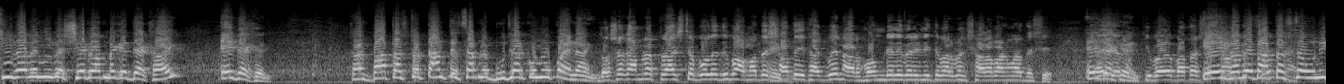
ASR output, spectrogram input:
কীভাবে নিবে সেটা আপনাকে দেখায় এই দেখেন কারণ বাতাস তো টানতেছে আপনি বুঝার কোনো উপায় নাই। দর্শক আমরা প্রাইসটা বলে দিব আমাদের। সাথেই থাকবেন আর হোম ডেলিভারি নিতে পারবেন সারা বাংলাদেশে। এই দেখুন কীভাবে বাতাস এইভাবে বাতাসটা উনি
